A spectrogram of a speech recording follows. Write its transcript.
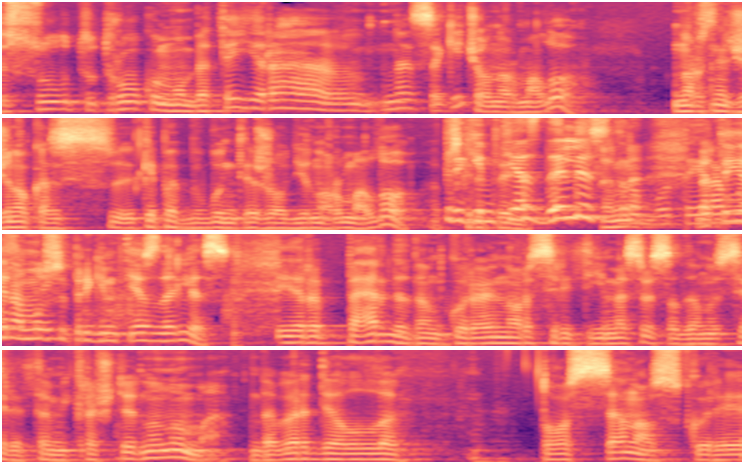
visų tų trūkumų, bet tai yra, na, sakyčiau, normalu. Nors nežinau, kas, kaip apibūnti žodį normalu. Apskritai. Prigimties dalis, turbūt. Tai Bet tai yra mūsų prigimties dalis. Ir perdedant kurioje nors rytyje mes visada nusiritam į kraštinumą. Dabar dėl tos scenos, kuri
